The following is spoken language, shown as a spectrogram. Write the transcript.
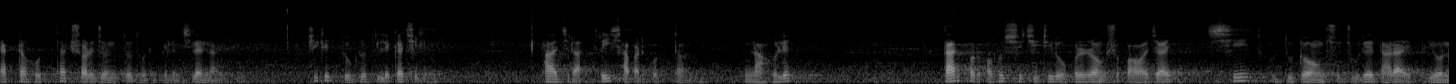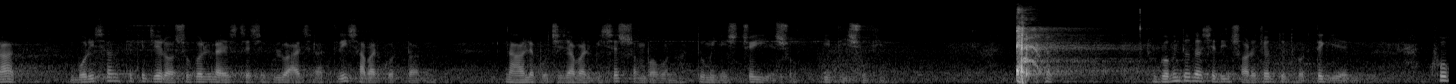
একটা হত্যার ষড়যন্ত্র ধরে ফেলেছিলেন আর কি। চিঠির টুকরোতে লেখা ছিল, আজ রাত্রেই সাবার করতে হবে। না হলে তারপর অবশ্যই চিঠির ওপরের অংশ পাওয়া যায়। সে দুটো অংশ জুড়ে দাঁড়ায় প্রিয়নাথ বরিশাল থেকে যে রসগোল্লা এসছে সেগুলো আজ রাত্রেই সাবার করতে হবে। না হলে পচে যাবার বিশেষ সম্ভাবনা। তুমি নিশ্চয়ই এসো। ইতি সুধী গোবিন্দদা সেদিন ষড়যন্ত্র ধরতে গিয়ে খুব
